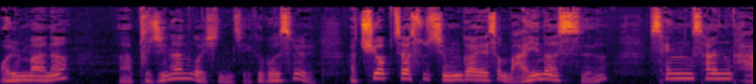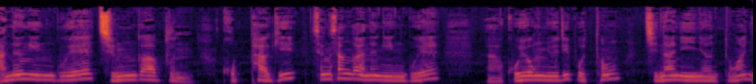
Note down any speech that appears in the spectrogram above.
얼마나 아, 부진한 것인지 그것을 취업자 수 증가에서 마이너스 생산 가능 인구의 증가분 곱하기 생산 가능 인구의 아, 고용률이 보통 지난 2년 동안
